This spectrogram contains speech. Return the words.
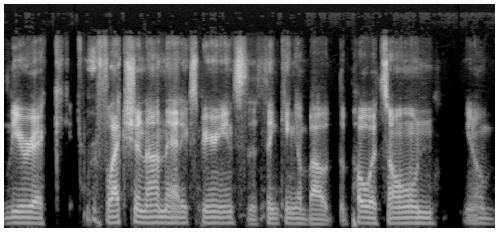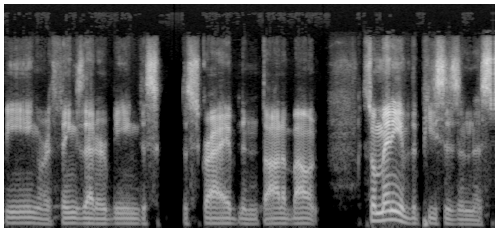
lyric reflection on that experience, the thinking about the poet's own, you know, being or things that are being described and thought about. So many of the pieces in this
